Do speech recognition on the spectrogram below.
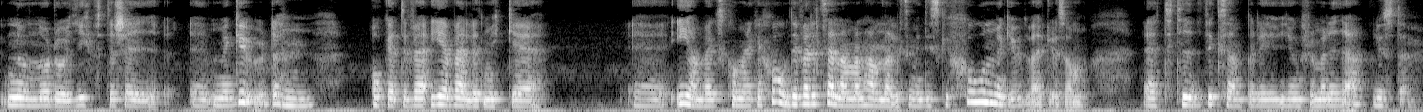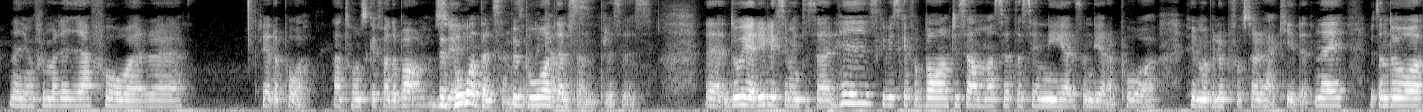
nunnor då gifter sig eh, med Gud. Mm. Och att det är väldigt mycket envägskommunikation. Det är väldigt sällan man hamnar liksom i diskussion med Gud verkar det som. Ett tidigt exempel är ju Jungfru Maria. Just det. När Jungfru Maria får reda på att hon ska föda barn. Bebådelsen. som det Bebådelsen, precis. Eh, Då är det ju liksom inte så här, hej, ska vi skaffa barn tillsammans, sätta sig ner och fundera på hur man vill uppfostra det här kidet. Nej, utan då,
